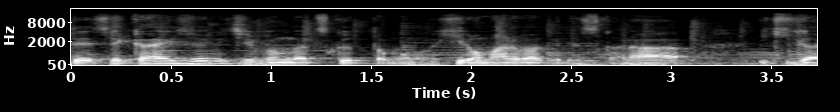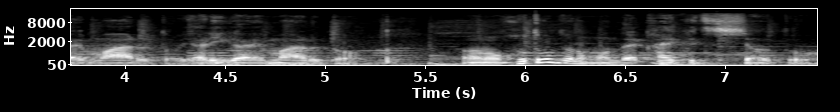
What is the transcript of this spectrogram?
で世界中に自分が作ったものが広まるわけですから生きがいもあるとやりがいもあるとあのほとんどの問題解決しちゃうと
